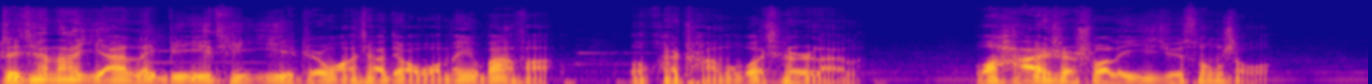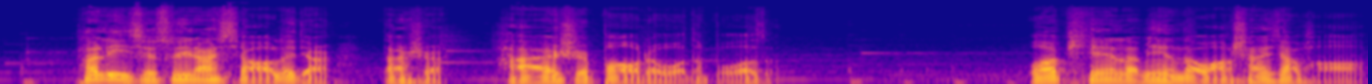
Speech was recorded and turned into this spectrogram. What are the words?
只见他眼泪鼻涕一直往下掉。我没有办法，我快喘不过气儿来了。我还是说了一句松手。他力气虽然小了点，但是还是抱着我的脖子。我拼了命的往山下跑，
